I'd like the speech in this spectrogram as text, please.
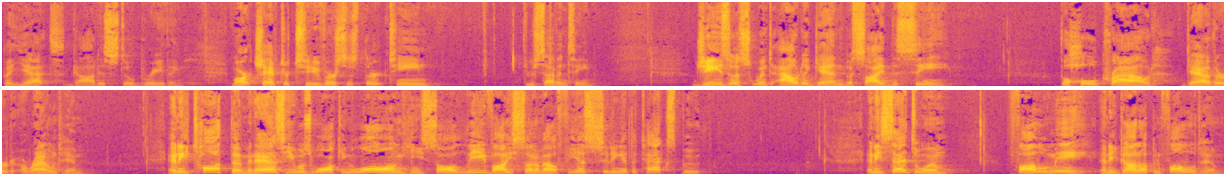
but yet God is still breathing. Mark chapter 2, verses 13 through 17. Jesus went out again beside the sea. The whole crowd gathered around him. And he taught them. And as he was walking along, he saw Levi, son of Alphaeus, sitting at the tax booth. And he said to him, Follow me. And he got up and followed him.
